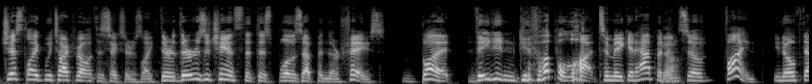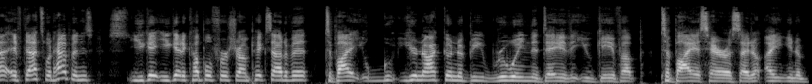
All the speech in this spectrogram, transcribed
just like we talked about with the Sixers, like there, there is a chance that this blows up in their face, but they didn't give up a lot to make it happen. No. And so fine. You know, if that, if that's what happens, you get, you get a couple first round picks out of it to buy, you're not going to be ruining the day that you gave up Tobias Harris. I don't, I, you know,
